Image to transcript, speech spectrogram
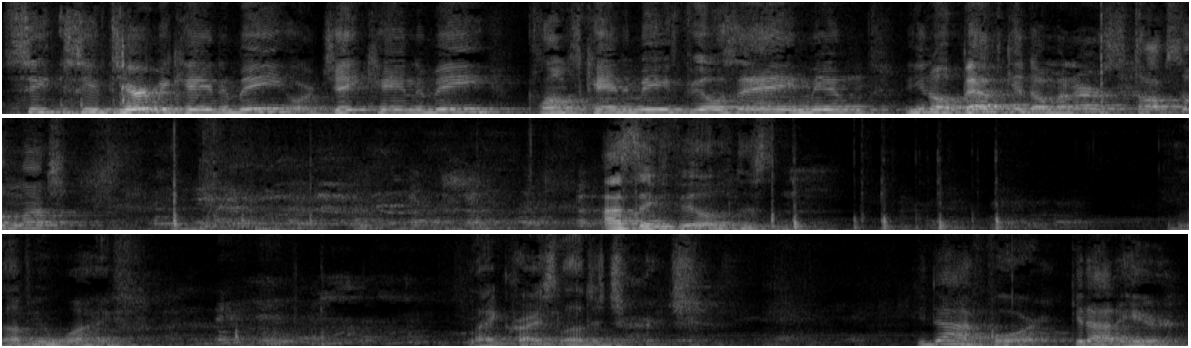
See, see, if Jeremy came to me, or Jake came to me, Columbus came to me, Phil said, hey, man, you know, Beth get on my nerves, talk so much. I say, Phil, listen, love your wife like Christ loved the church. He died for it. Get out of here.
